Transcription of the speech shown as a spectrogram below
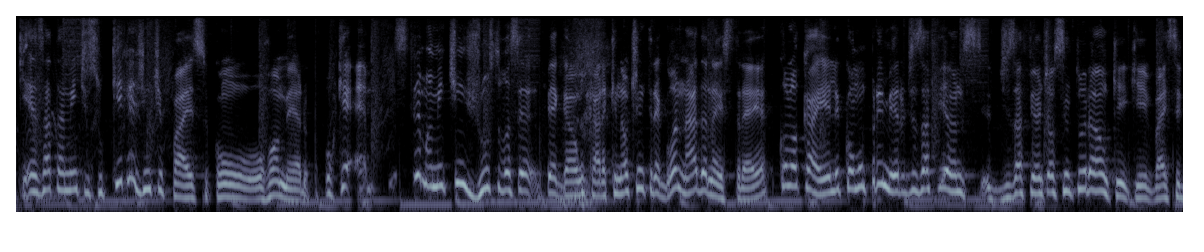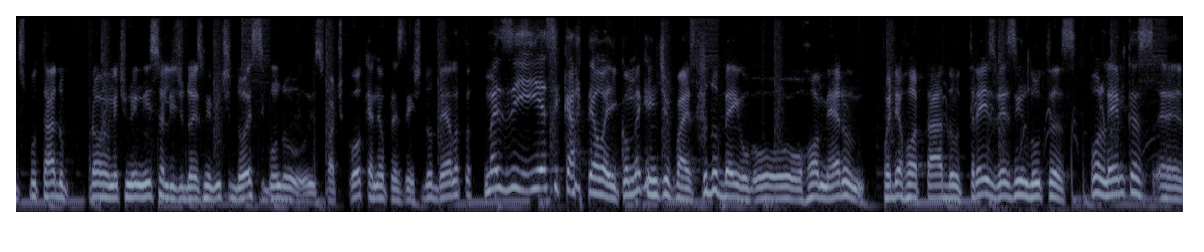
que, exatamente isso, o que, que a gente faz com o Romero? Porque é extremamente injusto você pegar um cara que não te entregou nada na estreia, colocar ele como o primeiro desafiante, desafiante ao cinturão, que, que vai ser disputado provavelmente no início ali de 2022, segundo Scott Coker, né, o presidente do Bellator. Mas e, e, esse cartel aí, como é que a gente faz? Tudo bem, o, o Romero foi derrotado três vezes em lutas polêmicas, é,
